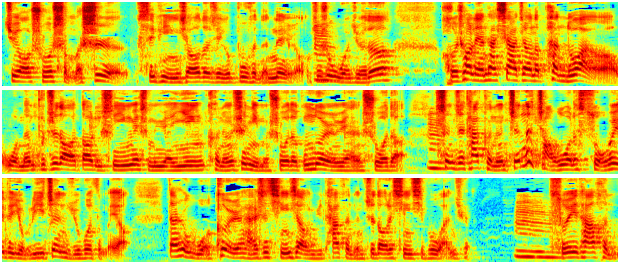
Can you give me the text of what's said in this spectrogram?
就要说什么是 CP 营销的这个部分的内容，就是我觉得。何超莲她下降的判断啊，我们不知道到底是因为什么原因，可能是你们说的工作人员说的，甚至他可能真的掌握了所谓的有力证据或怎么样。但是我个人还是倾向于他可能知道的信息不完全，嗯，所以他很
